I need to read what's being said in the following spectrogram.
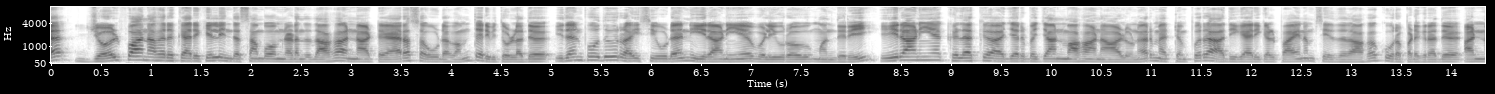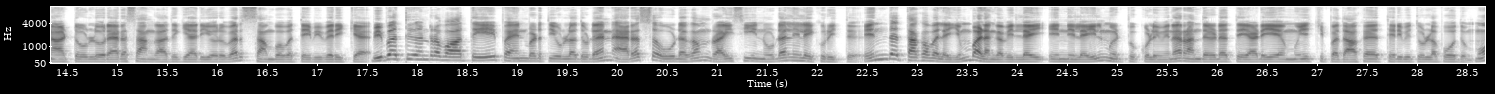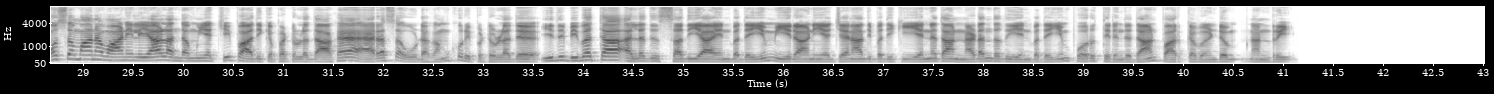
ஜோல்பா நகருக்கு அருகில் இந்த சம்பவம் நடந்ததாக அந்நாட்டு அரச ஊடகம் தெரிவித்துள்ளது. இதன்போது ரைசியுடன் ஈரானிய வெளியுறவு மந்திரி ஈரானிய கிழக்கு அஜர்பைஜான் மாகாண ஆளுநர் மற்றும் பிற அதிகாரிகள் பயணம் செய்ததாக கூறப்படுகிறது. அந்நாட்டு உள்ளூர் அரசாங்க அதிகாரி ஒருவர் சம்பவத்தை விவரிக்க. விபத்து என்ற வார்த்தையை பயன்படுத்தியுள்ளதுடன் அரச ஊடகம் ரைசியின் உடல்நிலை குறித்து எந்த தகவலையும் வழங்கவில்லை. இந்நிலையில் மீட்புக் குழுவினர் அந்த இடத்தை அடைய முயற்சிப்பதாக தெரிவித்துள்ள போதும் மோசமான வானிலையால் அந்த முயற்சி பாதிக்கப்பட்டுள்ளதாக அரச ஊடகம் குறிப்பிட்டுள்ளது. இது விபத்தா அல்லது சதியா என்பதையும் ஈரானிய ஜனாதிபதிக்கு என்னதான் நடந்தது என்பதையும் பொறுத்திருந்துதான் பார்க்க வேண்டும். நன்றி.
